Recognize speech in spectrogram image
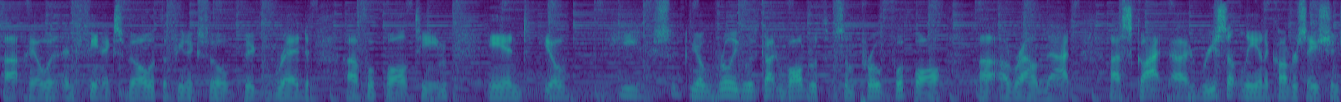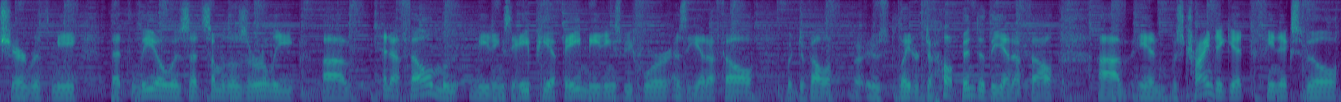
uh, you know, in Phoenixville with the Phoenixville Big Red uh, football team. And, you know, he you know really got involved with some pro football uh, around that. Uh, Scott uh, recently, in a conversation, shared with me that Leo was at some of those early uh, NFL mo- meetings, the APFA meetings, before as the NFL would develop, it was later developed into the NFL, uh, and was trying to get Phoenixville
